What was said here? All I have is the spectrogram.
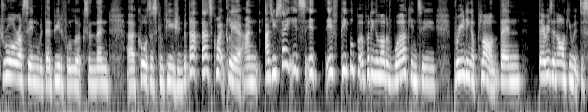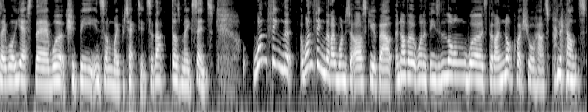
draw us in with their beautiful looks and then uh, cause us confusion. But that that's quite clear. And as you say it's it if people are putting a lot of work into breeding a plant then there is an argument to say, well, yes, their work should be in some way protected. So that does make sense. One thing that one thing that I wanted to ask you about another one of these long words that I'm not quite sure how to pronounce,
